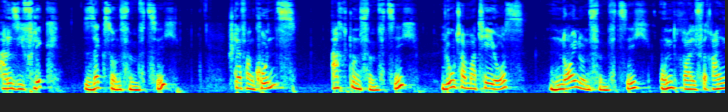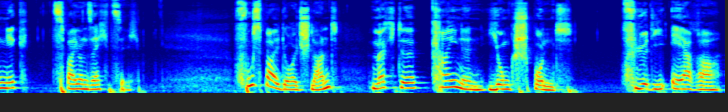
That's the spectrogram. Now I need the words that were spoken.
Hansi Flick 56, Stefan Kunz 58, Lothar Matthäus 59 und Ralf Rangnick 62. Fußball Deutschland möchte keinen Jungspund für die Ära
